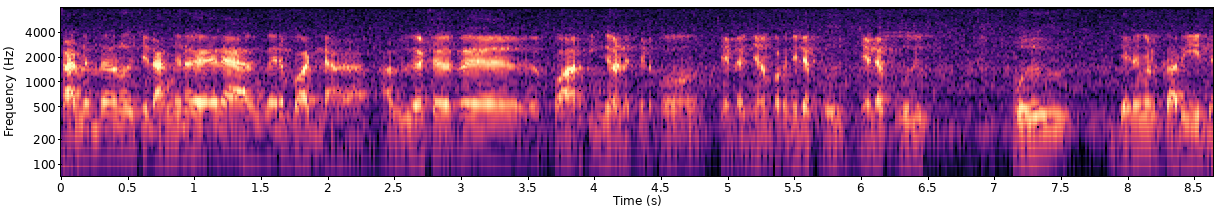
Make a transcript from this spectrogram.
കാരണം എന്താണെന്ന് വെച്ചാൽ അങ്ങനെ വേറെ അഹങ്കാരം പാടില്ല. അഭിഭാഷകരുടെ പാർക്കിംഗ് ആണ് ചിലപ്പോൾ ചില ഞാൻ പറഞ്ഞില്ല പൊതു ചില പൊതു പൊതു ജനങ്ങൾക്കറിയില്ല.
